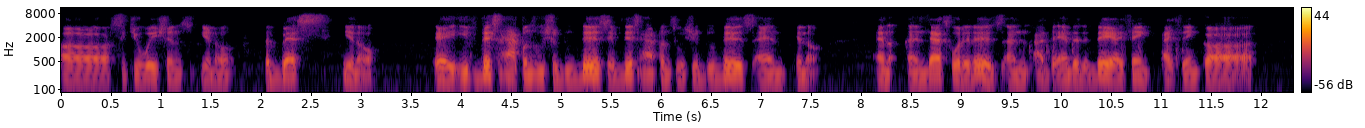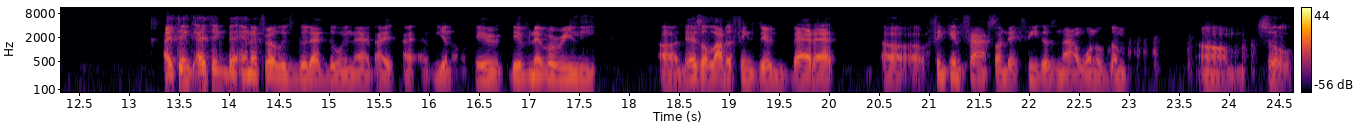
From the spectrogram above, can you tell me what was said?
uh, situations. You know, the best. You know, hey, if this happens, we should do this. If this happens, we should do this, and you know, and and that's what it is. And at the end of the day, I think I think uh, I think I think the NFL is good at doing that. I, I you know they they've never really. Uh, there's a lot of things they're bad at. Uh, thinking fast on their feet is not one of them. Um, so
